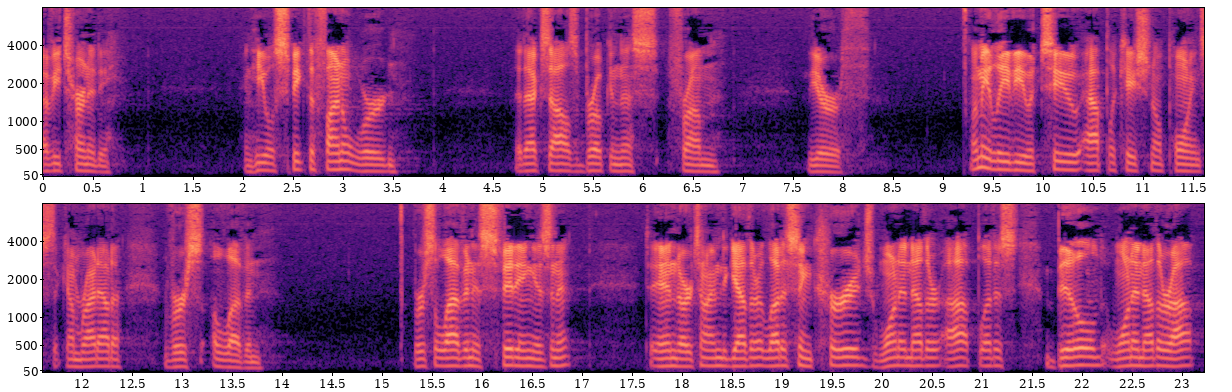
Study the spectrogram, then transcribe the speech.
of eternity. And he will speak the final word that exiles brokenness from the earth. Let me leave you with two applicational points that come right out of verse 11. Verse 11 is fitting, isn't it? To end our time together. Let us encourage one another up. Let us build one another up.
